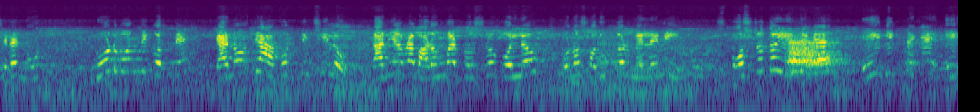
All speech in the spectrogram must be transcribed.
সেটা নোট নোটবন্দি করতে কেন যে আপত্তি ছিল তা নিয়ে আমরা বারংবার প্রশ্ন করলেও কোনো সদুত্তর মেলেনি। স্পষ্টতই এ থেকে, এই দিক থেকে, এই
